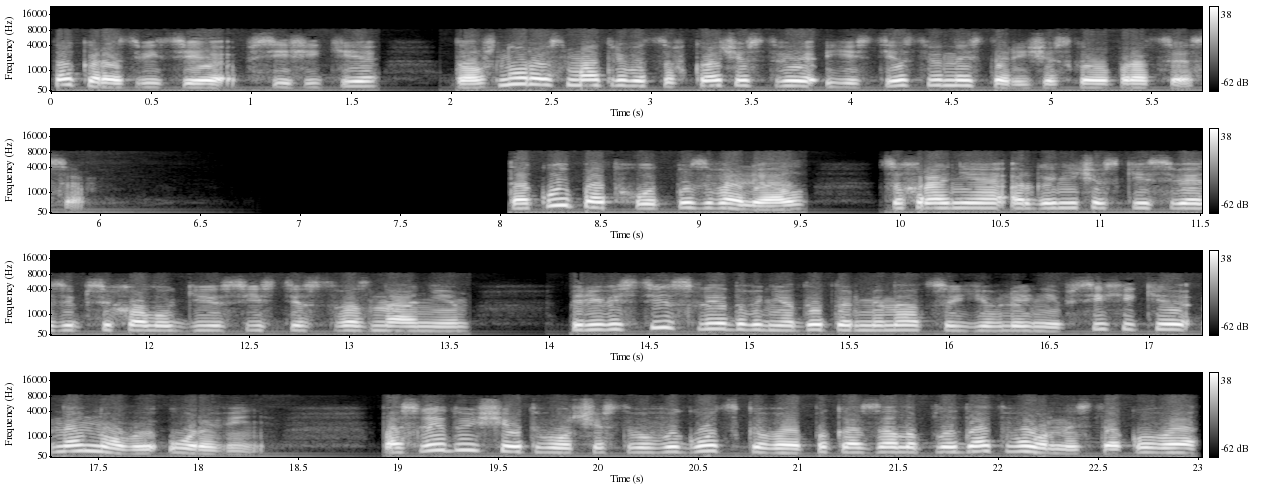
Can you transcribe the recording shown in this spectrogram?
так и развитие психики должно рассматриваться в качестве естественно-исторического процесса. Такой подход позволял, сохраняя органические связи психологии с естествознанием, перевести исследование детерминации явлений психики на новый уровень. Последующее творчество Выгодского показало плодотворность такого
